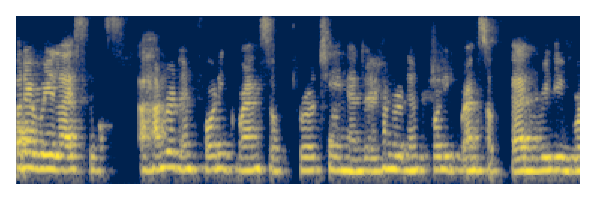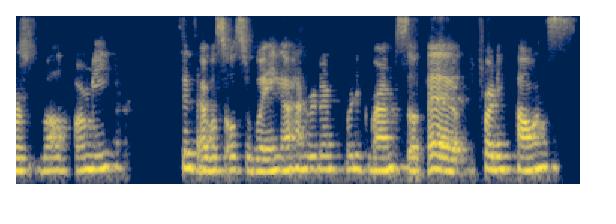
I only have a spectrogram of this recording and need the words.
but I realized it's 140 grams of protein and 140 grams of fat really worked well for me since I was also weighing 140 grams, so uh, 40 pounds.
